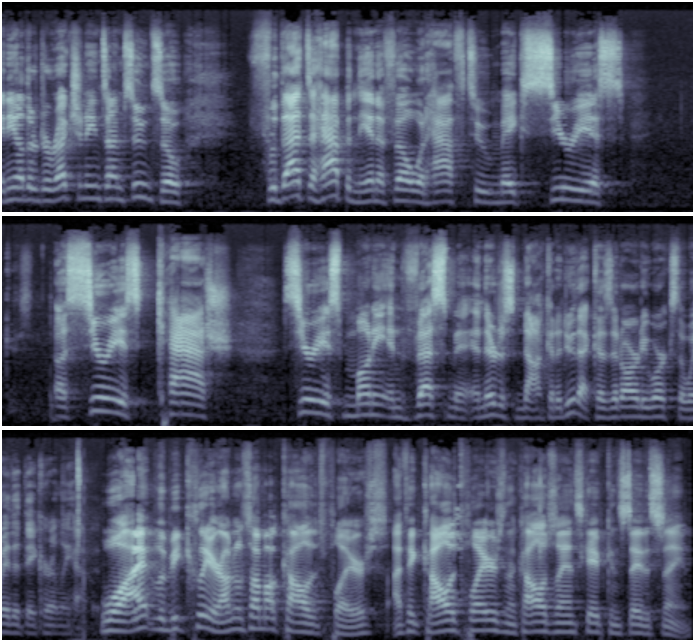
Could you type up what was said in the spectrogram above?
any other direction anytime soon. So, for that to happen, the NFL would have to make serious a serious cash, serious money investment, and they're just not going to do that because it already works the way that they currently have it. Well, I, to be clear, I'm not talking about college players. I think college players in the college landscape can stay the same.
